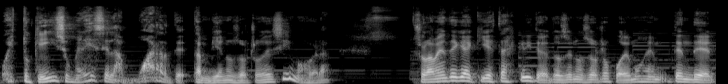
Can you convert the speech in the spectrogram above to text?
O esto que hizo merece la muerte, también nosotros decimos, ¿verdad? Solamente que aquí está escrito, entonces nosotros podemos entender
